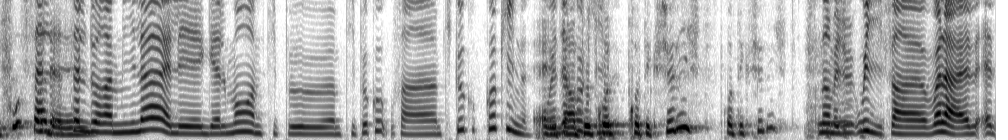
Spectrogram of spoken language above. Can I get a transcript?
fou ça. Celle, celle, de Ramlila, elle est également un petit peu, un petit peu, enfin un petit peu coquine. Elle est un peu protectionniste, protectionniste. Non mais oui, enfin voilà, elle, elle,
